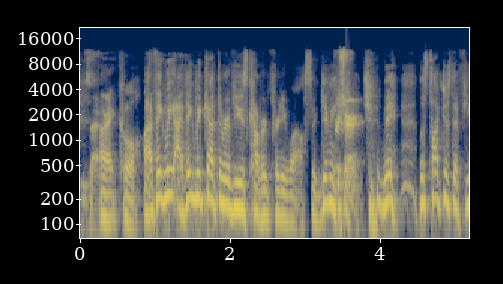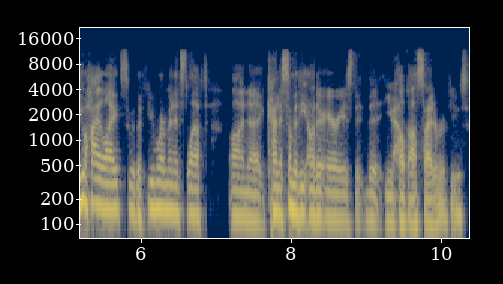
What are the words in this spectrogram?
exactly. All right, cool. I think we I think we got the reviews covered pretty well. So give me for sure. let's talk just a few highlights with a few more minutes left on uh, kind of some of the other areas that, that you help outside of reviews.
